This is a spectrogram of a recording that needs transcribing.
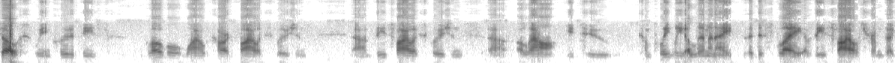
So we included these global wildcard file exclusions. Uh, these file exclusions uh, allow you to completely eliminate the display of these files from the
